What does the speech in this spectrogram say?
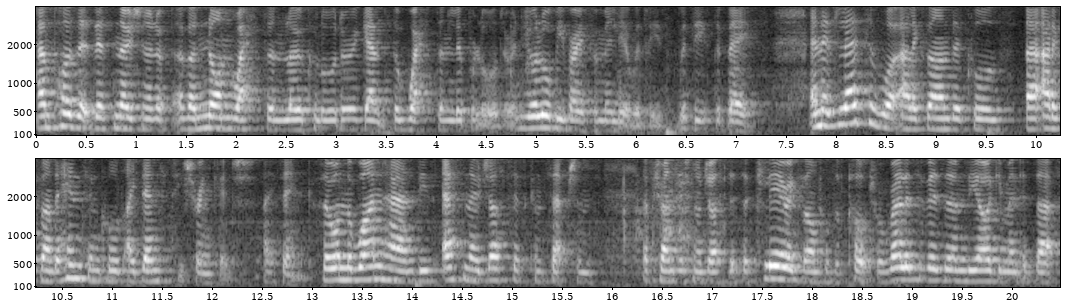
and posit this notion of, a non-Western local order against the Western liberal order, and you'll all be very familiar with these with these debates, and it's led to what Alexander calls uh, Alexander Hinton calls identity shrinkage, I think. So on the one hand, these ethno-justice conceptions of transitional justice are clear examples of cultural relativism. The argument is that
